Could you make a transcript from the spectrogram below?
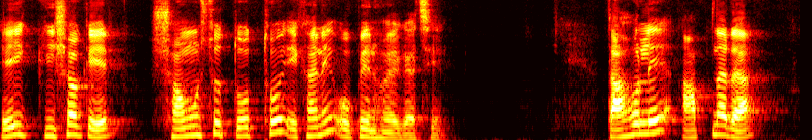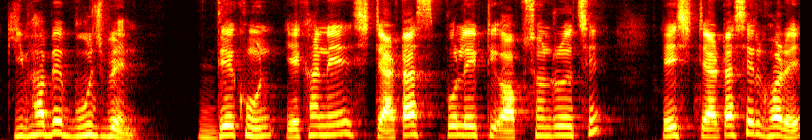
এই কৃষকের সমস্ত তথ্য এখানে ওপেন হয়ে গেছে। তাহলে আপনারা কীভাবে বুঝবেন? দেখুন, এখানে স্ট্যাটাস বলে একটি অপশন রয়েছে। এই স্ট্যাটাসের ঘরে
